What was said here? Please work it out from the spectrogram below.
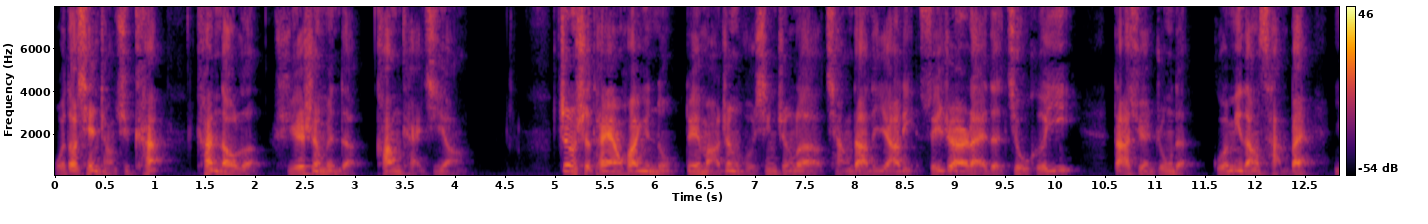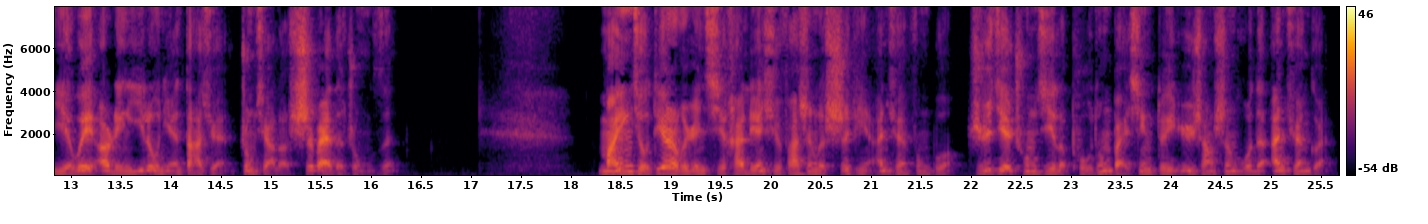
我到现场去看，看到了学生们的慷慨激昂。正是太阳花运动对马政府形成了强大的压力，随之而来的九合一大选中的国民党惨败，也为二零一六年大选种下了失败的种子。马英九第二个任期还连续发生了食品安全风波，直接冲击了普通百姓对日常生活的安全感。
